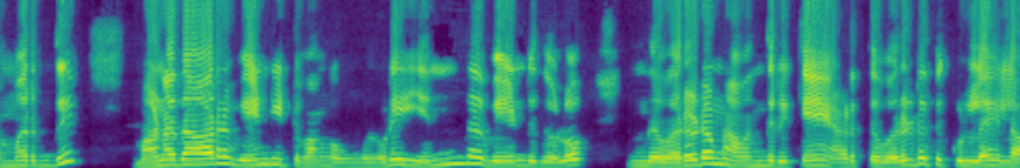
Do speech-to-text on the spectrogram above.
அமர்ந்து மனதார வேண்டிட்டு வாங்க. உங்களுடைய எந்த வேண்டுதலோ இந்த வருடம் நான் வந்திருக்கேன் அடுத்த வருடத்துக்குள்ள இல்லை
